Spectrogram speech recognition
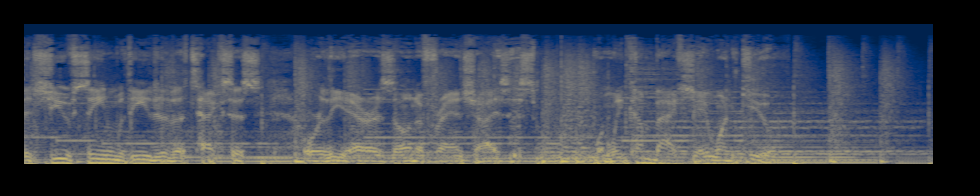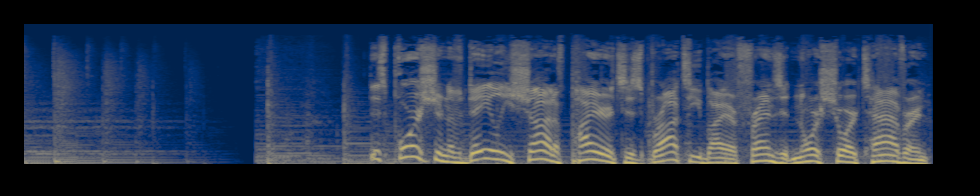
that you've seen with either the Texas or the Arizona franchises. When we come back, J1Q. This portion of Daily Shot of Pirates is brought to you by our friends at North Shore Tavern,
